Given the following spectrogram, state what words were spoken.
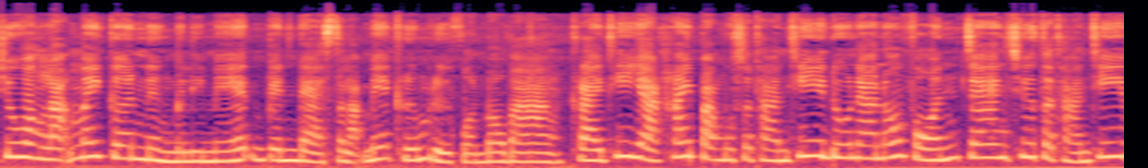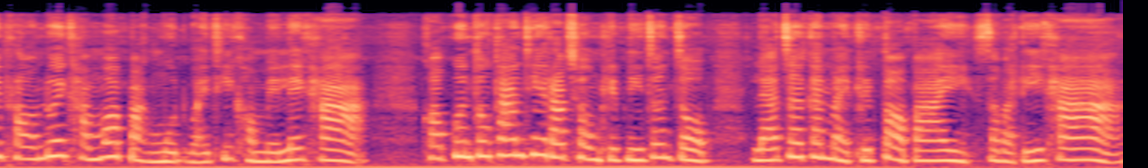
ช่วงละไม่เกิน 1มิลลิเมตรเป็นแดดสลับเมฆครึ้มหรือฝนเบาบาง ใครที่อยากให้ปักหมุดสถานที่ดูแนวโน้มฝน แจ้งชื่อสถานที่พร้อมด้วยคำว่าปักหมุดไว้ที่คอมเมนต์เลยค่ะ ขอบคุณทุกท่านที่รับชมคลิปนี้จนจบ แล้วเจอกันใหม่คลิปต่อไป สวัสดีค่ะ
